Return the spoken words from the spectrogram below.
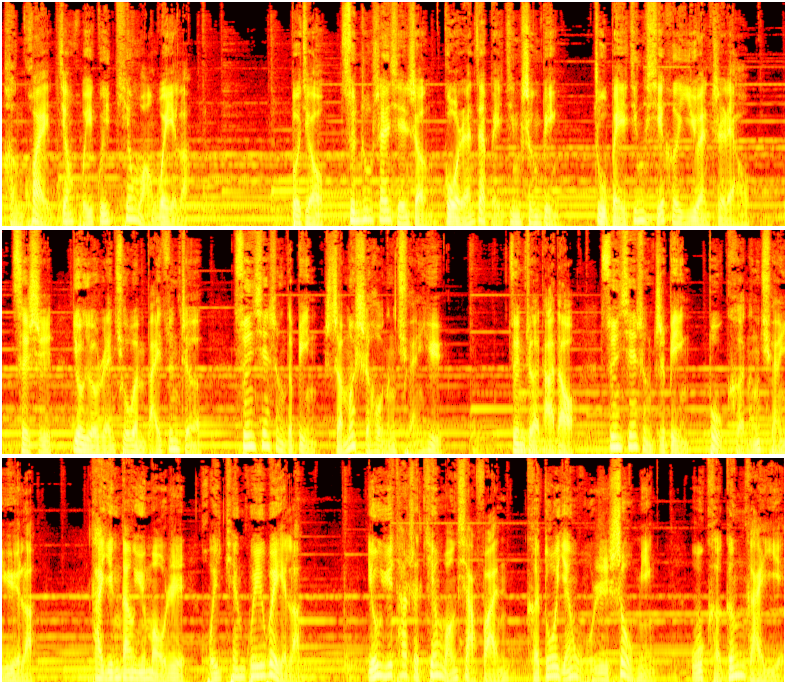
很快将回归天王位了。”不久，孙中山先生果然在北京生病，住北京协和医院治疗。此时，又有人去问白尊者：“孙先生的病什么时候能痊愈？”尊者答道：“孙先生之病不可能痊愈了，他应当于某日回天归位了。由于他是天王下凡，可多延五日寿命，无可更改也。”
